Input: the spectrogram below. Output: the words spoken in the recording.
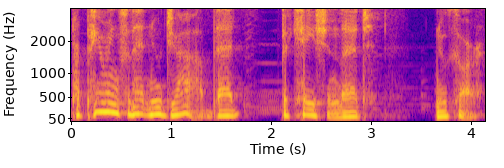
Preparing for that new job, that vacation, that new car.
